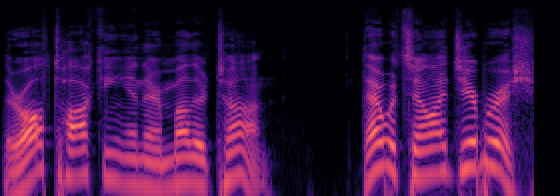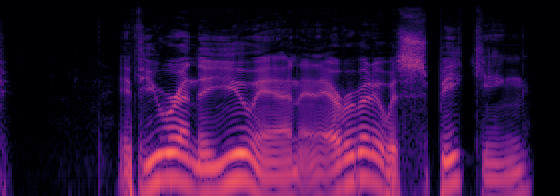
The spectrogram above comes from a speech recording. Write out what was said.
They're all talking in their mother tongue. That would sound like gibberish. If you were in the UN and everybody was speaking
